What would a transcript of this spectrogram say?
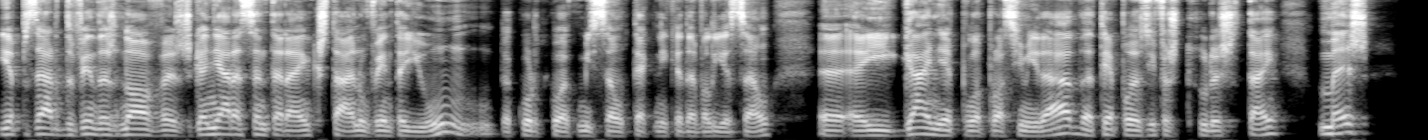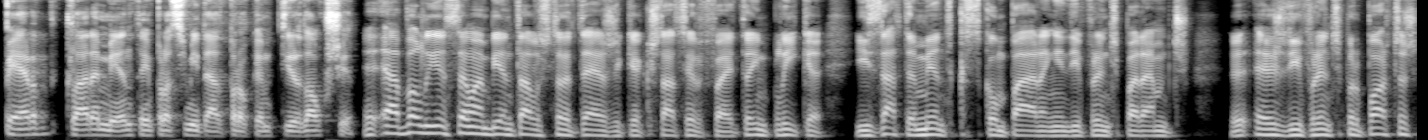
e apesar de vendas novas ganhar a Santarém, que está a 91, de acordo com a Comissão Técnica de Avaliação, eh, aí ganha pela proximidade, até pelas infraestruturas que tem, mas perde claramente em proximidade para o campo de tiro de Alcochete. A avaliação ambiental estratégica que está a ser feita implica exatamente que se comparem em diferentes parâmetros eh, as diferentes propostas,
